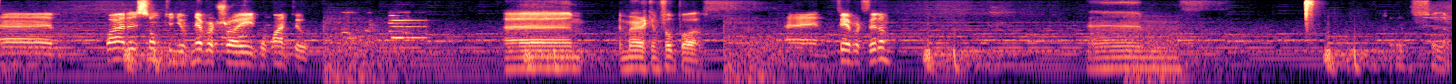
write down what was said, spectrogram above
Um, what is something you've never tried but want to? Um, American football. And favorite film? Um, film.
